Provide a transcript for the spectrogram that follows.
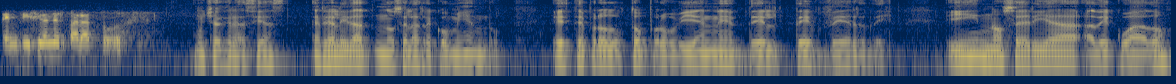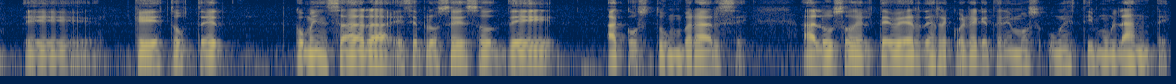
Bendiciones para todos. Muchas gracias. En realidad no se la recomiendo. Este producto proviene del té verde y no sería adecuado eh, que esto usted comenzara ese proceso de acostumbrarse al uso del té verde. Recuerde que tenemos un estimulante.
